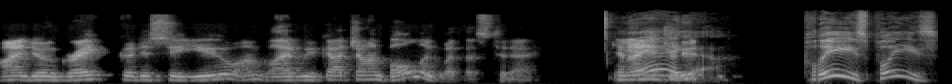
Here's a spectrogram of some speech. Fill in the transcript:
I'm doing great. Good to see you. I'm glad we've got John Boland with us today. Can yeah, I introduce? Yeah. Please, please.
